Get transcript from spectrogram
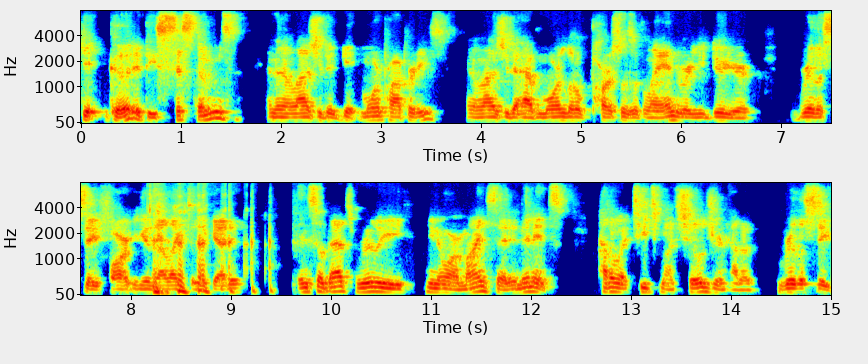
get good at these systems, and then allows you to get more properties and allows you to have more little parcels of land where you do your real estate farming, as I like to look at it. And so that's really, you know, our mindset. And then it's how do I teach my children how to real estate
